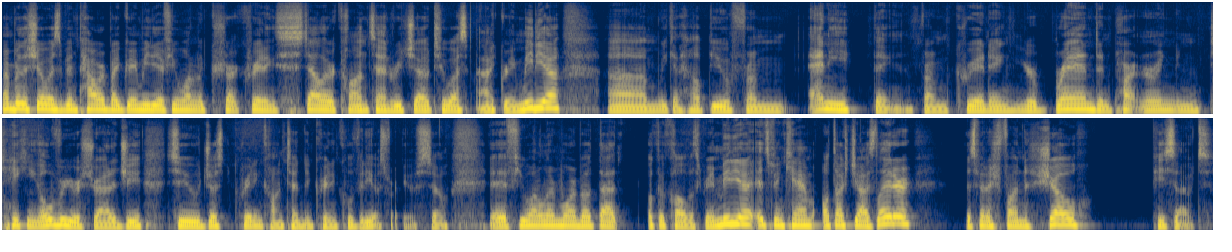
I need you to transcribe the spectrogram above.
Remember, the show has been powered by Gray Media. If you want to start creating stellar content, reach out to us at Gray Media. Um, we can help you from anything from creating your brand and partnering and taking over your strategy to just creating content and creating cool videos for you. So if you want to learn more about that, book a call with Gray Media. It's been Cam. I'll talk to you guys later. It's been a fun show. Peace out.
